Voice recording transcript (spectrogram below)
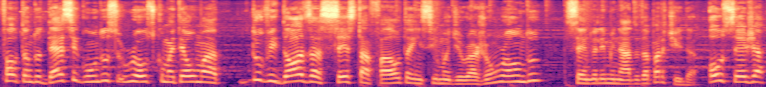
Faltando 10 segundos, Rose cometeu uma duvidosa sexta falta em cima de Rajon Rondo, sendo eliminado da partida. Ou seja,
